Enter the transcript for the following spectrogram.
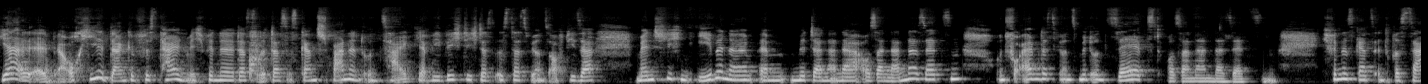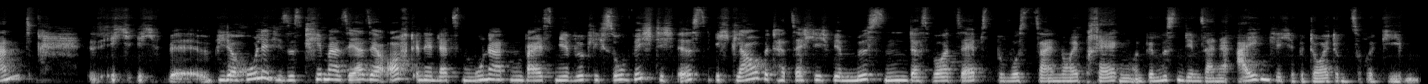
ja, äh, auch hier danke fürs Teilen. Ich finde, das, das ist ganz spannend und zeigt ja, wie wichtig das ist, dass wir uns auf dieser menschlichen Ebene ähm, miteinander auseinandersetzen und vor allem, dass wir uns mit uns selbst auseinandersetzen. Ich finde es ganz interessant ich, ich äh, wiederhole dieses Thema sehr, sehr oft in den letzten Monaten, weil es mir wirklich so wichtig ist. Ich glaube tatsächlich, wir müssen das Wort Selbstbewusstsein neu prägen und wir müssen dem seine eigentliche Bedeutung zurückgeben.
